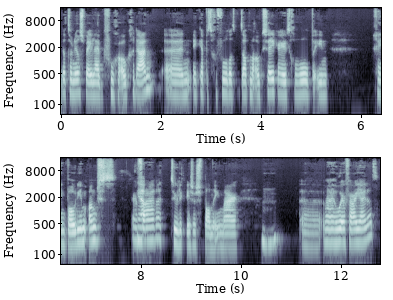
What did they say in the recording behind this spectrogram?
dat toneelspelen heb ik vroeger ook gedaan. En ik heb het gevoel dat dat me ook zeker heeft geholpen in geen podiumangst ervaren. Ja. Tuurlijk is er spanning, maar Mm maar hoe ervaar jij dat?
